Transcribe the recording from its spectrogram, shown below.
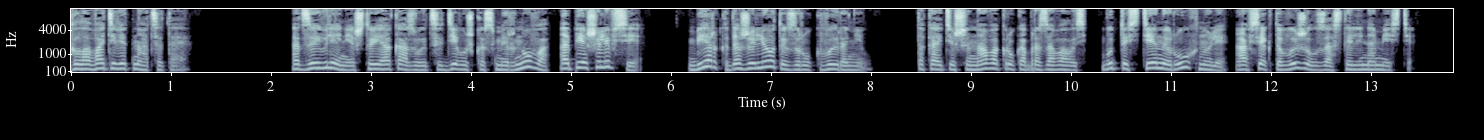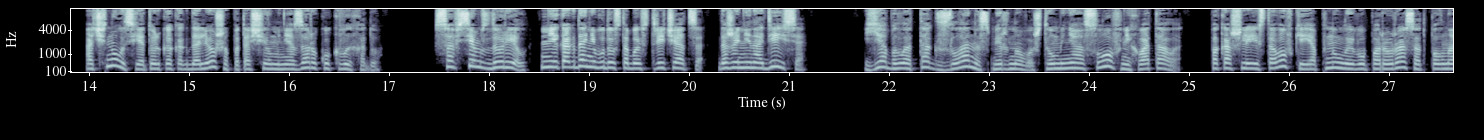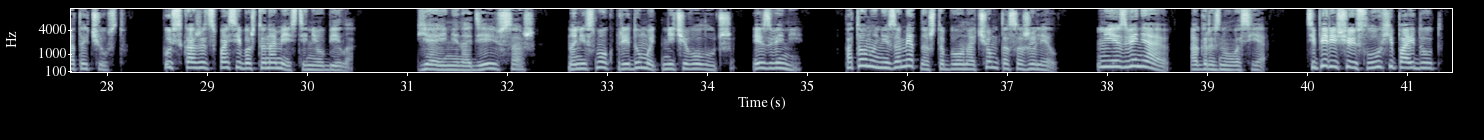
Глава 19. От заявления, что я, оказывается, девушка Смирнова, опешили все. Берг даже лед из рук выронил. Такая тишина вокруг образовалась, будто стены рухнули, а все, кто выжил, застыли на месте. Очнулась я только, когда Лёша потащил меня за руку к выходу. «Совсем сдурел! Никогда не буду с тобой встречаться! Даже не надейся!» Я была так зла на Смирнова, что у меня слов не хватало. Пока шли из столовки, я пнула его пару раз от полноты чувств. Пусть скажет спасибо, что на месте не убила. Я и не надеюсь, Саш, но не смог придумать ничего лучше. Извини. По тону незаметно, чтобы он о чем то сожалел. «Не извиняю», — огрызнулась я. «Теперь еще и слухи пойдут».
